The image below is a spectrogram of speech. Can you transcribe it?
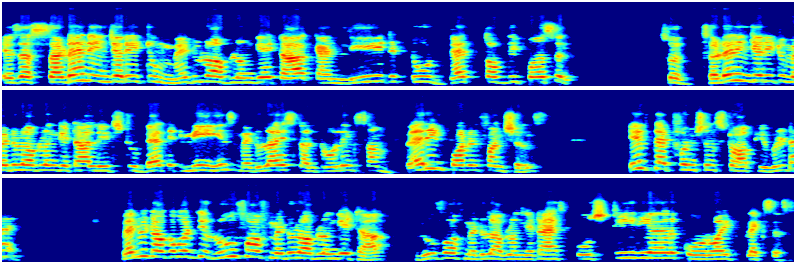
is a sudden injury to medulla oblongata can lead to death of the person so sudden injury to medulla oblongata leads to death. It means medulla is controlling some very important functions. If that function stop, you will die. When we talk about the roof of medulla oblongata, roof of medulla oblongata has posterior choroid plexus.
